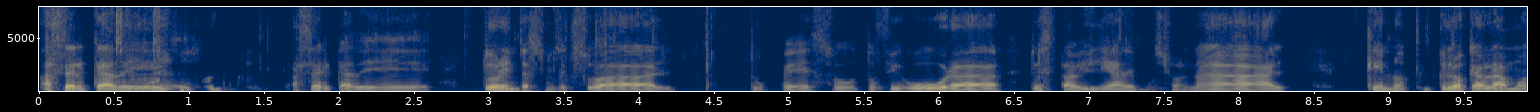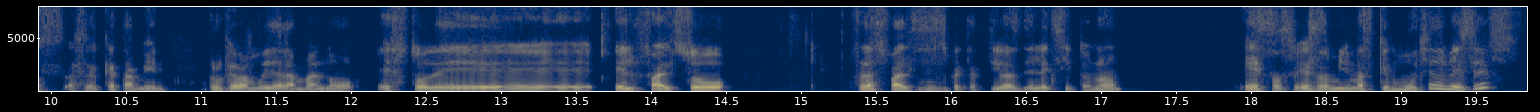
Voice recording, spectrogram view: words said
Acerca de. acerca de tu orientación sexual, tu peso, tu figura, tu estabilidad emocional. Que, no, lo que hablamos acerca también. Creo que va muy de la mano esto de el falso. Las falsas expectativas del éxito, ¿no? Esas, esas mismas que muchas veces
